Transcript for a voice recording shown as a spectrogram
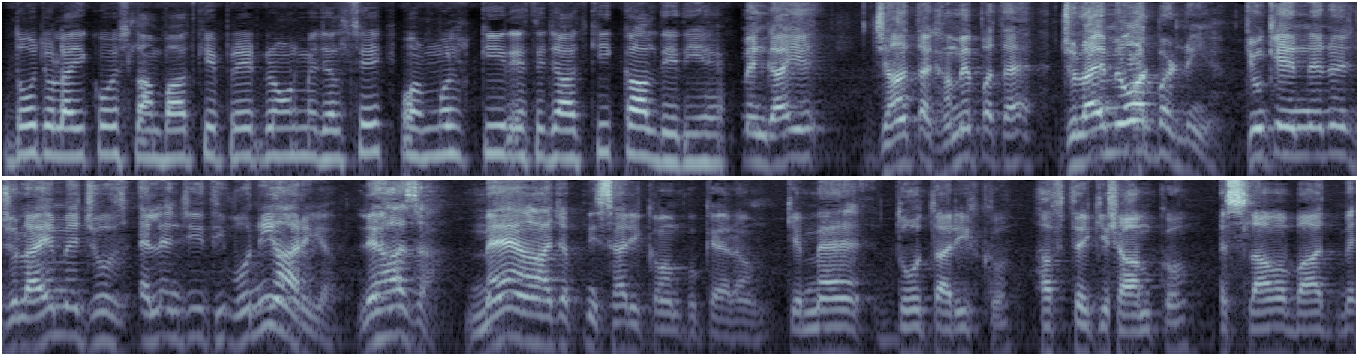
دو جولائی کو اسلام آباد کے پریڈ گراؤنڈ میں جلسے اور ملک کی احتجاج کی کال دے دی ہے۔ مہنگائی جہاں تک ہمیں پتا ہے جولائی میں اور بڑھنی ہے۔ کیونکہ انہوں نے جولائی میں جو ایل این جی تھی وہ نہیں آ رہی اب۔ لہٰذا میں آج اپنی ساری قوم کو کہہ رہا ہوں کہ میں دو تاریخ کو ہفتے کی شام کو اسلام آباد میں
